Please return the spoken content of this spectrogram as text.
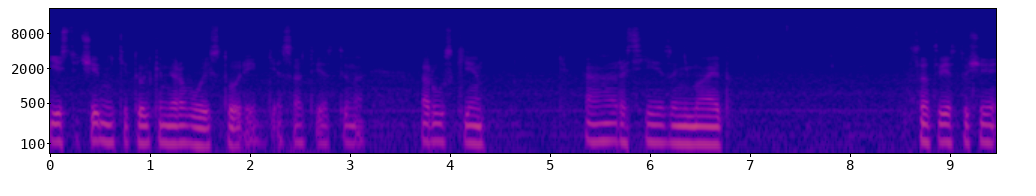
Есть учебники только мировой истории, где, соответственно, русские а, Россия занимает соответствующее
